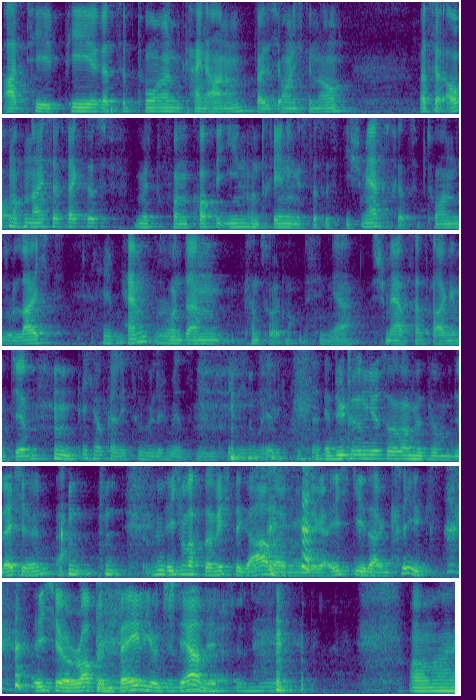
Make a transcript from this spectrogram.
ATP-Rezeptoren, keine Ahnung, weiß ich auch nicht genau. Was halt auch noch ein nice Effekt ist mit, von Koffein und Training, ist, dass es die Schmerzrezeptoren so leicht hemmt Ja. und dann kannst du halt noch ein bisschen mehr Schmerz ertragen im Gym. Ich habe gar nicht so viele Schmerzen im Training, um ehrlich zu sein. Ja, du trainierst auch immer mit so einem Lächeln. Ich mache da richtige Arbeit, mein Digga. Ich gehe da in den Krieg. Ich höre Robin Bailey und sterbe. Oh Mann,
